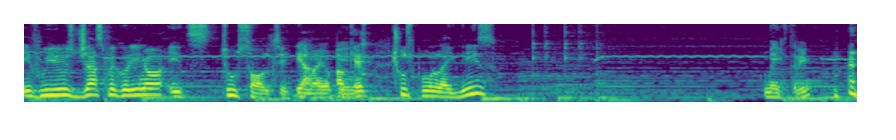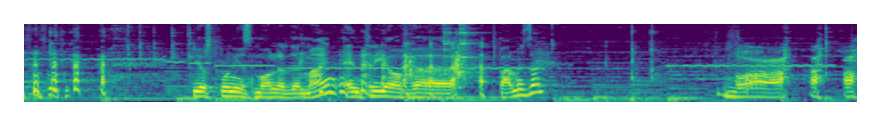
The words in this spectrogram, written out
If we use just pecorino, it's too salty, Yeah, in my opinion. okay. Two spoon like this. Make three. Your spoon is smaller than mine, and three of uh, parmesan.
